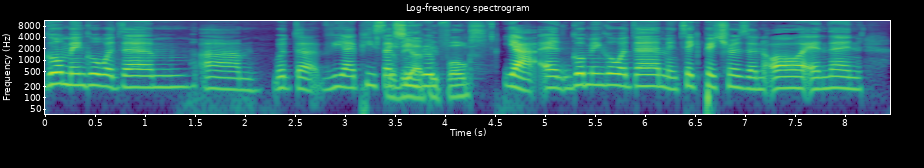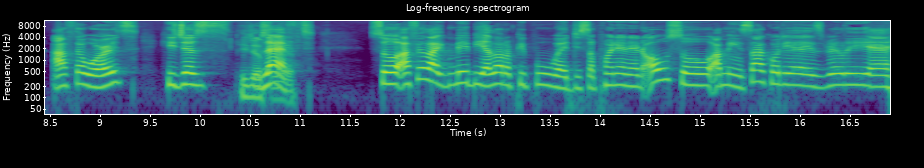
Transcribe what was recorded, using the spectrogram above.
go mingle with them um, with the VIP The section VIP group. folks. Yeah, and go mingle with them and take pictures and all, and then afterwards he just He just left. left. So I feel like maybe a lot of people were disappointed, and also, I mean, Sarkodie is really, uh,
